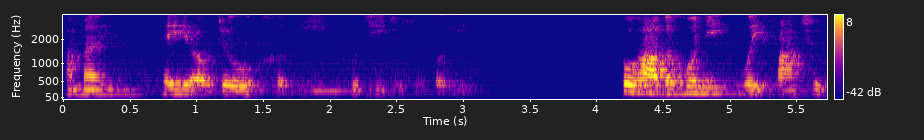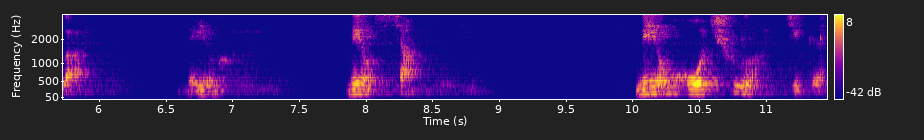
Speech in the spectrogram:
他们配偶就合一，夫妻就是合一；不好的婚姻会发出来没有合一，没有上合一，没有活出来这个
